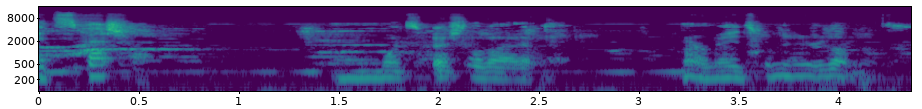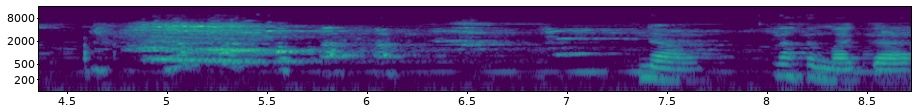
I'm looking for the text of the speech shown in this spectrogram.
It's special. Mm, What's special about it? Mermaids swimming or something? No, nothing like that.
